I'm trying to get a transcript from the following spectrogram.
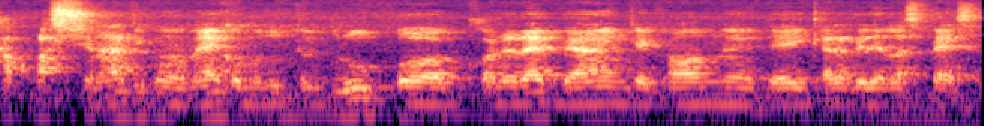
appassionati come me, come tutto il gruppo, correrebbe anche con dei carri della spesa,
